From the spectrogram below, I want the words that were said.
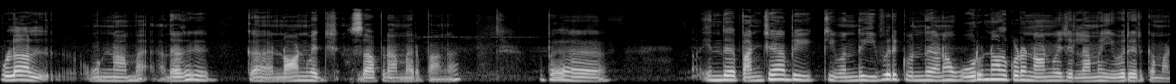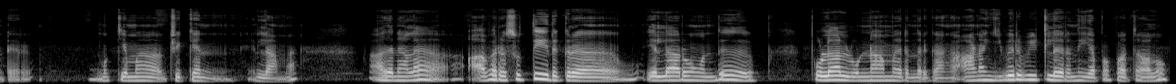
புலால் உண்ணாமல் அதாவது க நான்வெஜ் சாப்பிடாம இருப்பாங்க. அப்போ இந்த பஞ்சாபிக்கு வந்து இவருக்கு வந்து ஆனால் ஒரு நாள் கூட நான்வெஜ் இல்லாமல் இவர் இருக்க மாட்டார். முக்கியமாக சிக்கன் இல்லாமல் அதனால் அவரை சுற்றி இருக்கிற எல்லாரும் வந்து புலால் உண்ணாமல் இருந்திருக்காங்க. ஆனால் இவர் வீட்டில் இருந்து எப்போ பார்த்தாலும்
